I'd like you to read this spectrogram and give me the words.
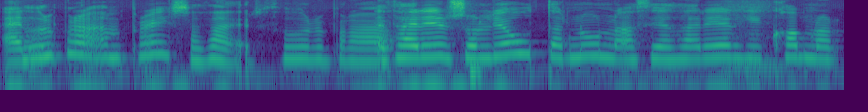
Þú eru bara að embracea þær. Þú eru bara... en þær eru svo ljótar núna því að þær eru ekki komnar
